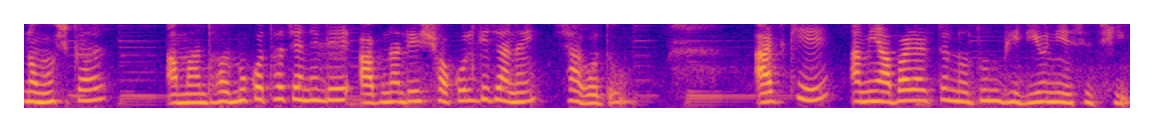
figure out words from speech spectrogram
নমস্কার। আমার ধর্মকথা চ্যানেলে আপনাদের সকলকে জানাই স্বাগত। আজকে আমি আবার একটা নতুন ভিডিও নিয়ে এসেছি।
